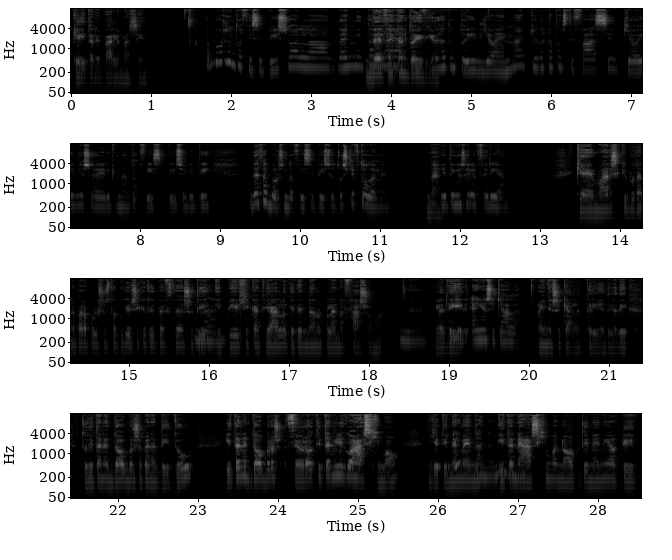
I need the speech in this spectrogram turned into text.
και ήταν πάλι μαζί. Θα μπορούσε να το αφήσει πίσω, αλλά δεν ήταν. Δεν θα ήταν το ίδιο. Δεν θα ήταν το ίδιο ένα και δεν θα ήταν στη φάση και ο ίδιος ο Έρικ να το αφήσει πίσω. Γιατί δεν θα μπορούσε να το αφήσει πίσω. Το σκεφτότανε. Ναι. Γιατί νιώσε ελευθερία. Και μου άρεσε και που ήταν πάρα πολύ σωστό που γύρισε και το είπε ευθέως ότι Ναι. υπήρχε κάτι άλλο και δεν ήταν απλά ένα φάσομα. Ναι. Δηλαδή- Και ότι ένιωσε κι άλλα. Ένιωσε κι άλλα. Τελεία. Δηλαδή το ότι ήταν ντόμπρος απέναντί του. Ήταν ντόμπρος, θεωρώ ότι ήταν λίγο άσχημο. Γιατί ναι, μεν Ήτανε, ναι. ήταν άσχημο εννοώ από την έννοια ότι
